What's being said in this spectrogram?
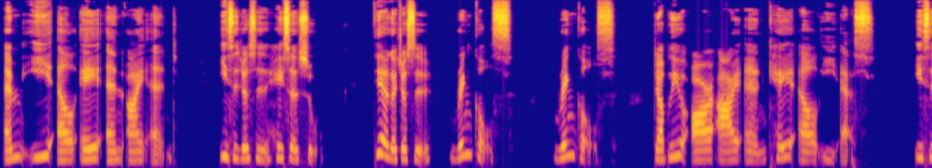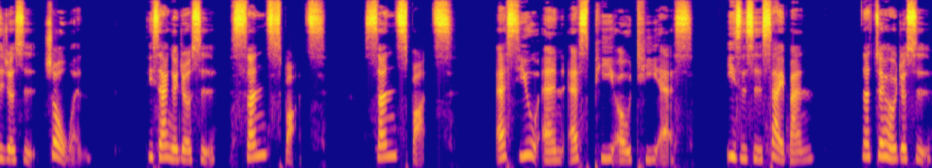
M E L A N I N，意思就是黑色素。第二个就是 wrinkles，wrinkles wrinkles，wrinkles，W R I N K L E S，意思就是皱纹。第三个就是 sunspots，sunspots，S U N S P O T S，意思是晒斑。那最后就是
